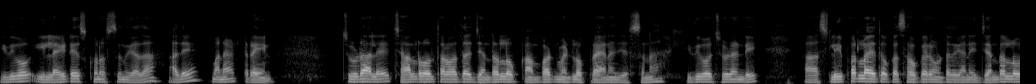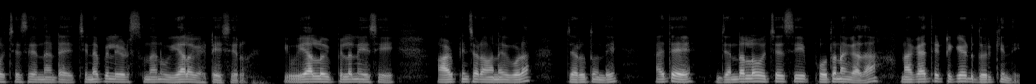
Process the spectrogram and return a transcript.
ఇదిగో ఈ లైట్ వేసుకొని వస్తుంది కదా? అదే మన ట్రైన్. చూడాలి. చాలా రోజుల తర్వాత జనరల్లో కంపార్ట్మెంట్లో ప్రయాణం చేస్తున్నా. ఇదిగో చూడండి. ఆ స్లీపర్లో అయితే ఒక సౌకర్యం ఉంటుంది కానీ జనరల్లో వచ్చేసి ఏంటంటే చిన్నపిల్ల ఏడుస్తుందని ఉయ్యాల కట్టేసారు ఈ ఉయ్యాల్లో ఈ పిల్లని వేసి ఆడిపించడం అనేది కూడా జరుగుతుంది. అయితే జనరల్లో వచ్చేసి పోతున్నాం కదా. నాకైతే టికెట్ దొరికింది.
